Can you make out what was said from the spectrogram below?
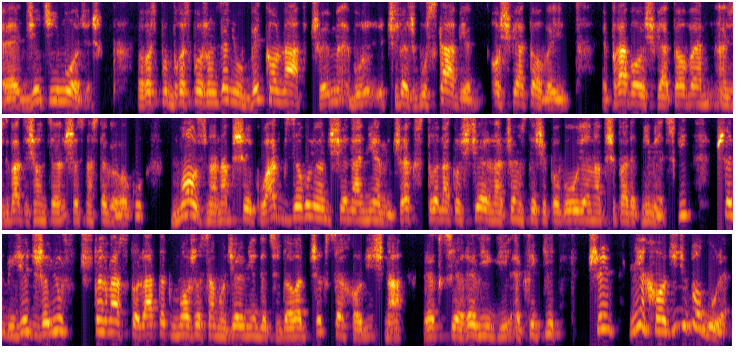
e, dzieci i młodzież. Rozpo, w rozporządzeniu wykonawczym, w, czy też w ustawie oświatowej, prawo oświatowe z 2016 roku, można na przykład, wzorując się na Niemczech, strona kościelna często się powołuje na przypadek niemiecki, przewidzieć, że już czternastolatek może samodzielnie decydować, czy chce chodzić na lekcje religii, etyki, czy nie chodzić w ogóle.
